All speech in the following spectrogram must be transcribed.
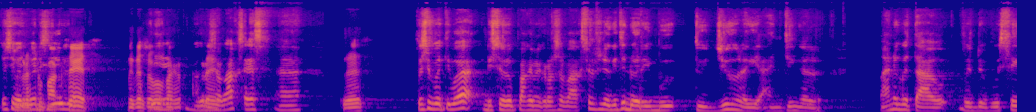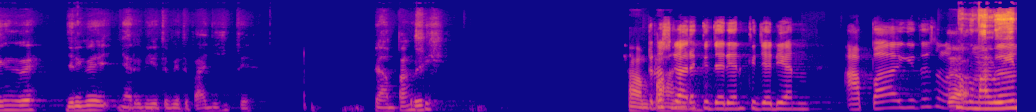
Terus tiba-tiba disuruh Access. Microsoft iya, Access. Microsoft Access. Nah, Terus terus tiba-tiba disuruh pakai Microsoft Access udah gitu 2007 lagi anjing gak lo. Mana gue tahu, udah pusing gue. Jadi gue nyari di YouTube YouTube aja gitu. ya. Gampang sih. Sampah. Terus gak ada kejadian-kejadian apa gitu selama Malu-maluin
